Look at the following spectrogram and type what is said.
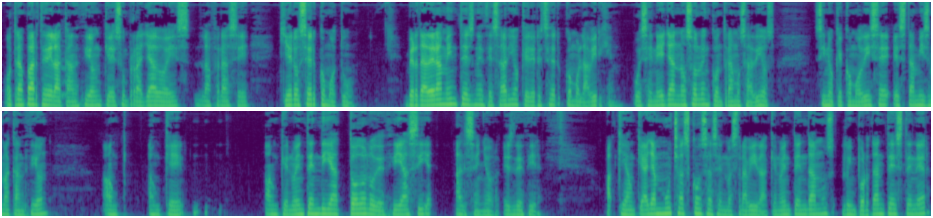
Otra parte de la canción que he subrayado es la frase Quiero ser como tú. Verdaderamente es necesario querer ser como la Virgen, pues en ella no solo encontramos a Dios, sino que como dice esta misma canción, aunque, aunque, aunque no entendía todo lo decía así al Señor, es decir, que aunque haya muchas cosas en nuestra vida que no entendamos, lo importante es tener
